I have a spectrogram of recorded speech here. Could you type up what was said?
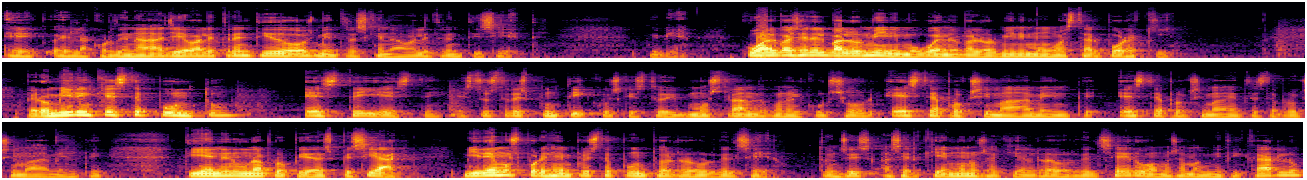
eh, la coordenada y vale 32, mientras que en a vale 37. Muy bien. ¿Cuál va a ser el valor mínimo? Bueno, el valor mínimo va a estar por aquí. Pero miren que este punto, este y este, estos tres punticos que estoy mostrando con el cursor, este aproximadamente, este aproximadamente, este aproximadamente, tienen una propiedad especial. Miremos, por ejemplo, este punto alrededor del cero. Entonces acerquémonos aquí alrededor del cero, vamos a magnificarlo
